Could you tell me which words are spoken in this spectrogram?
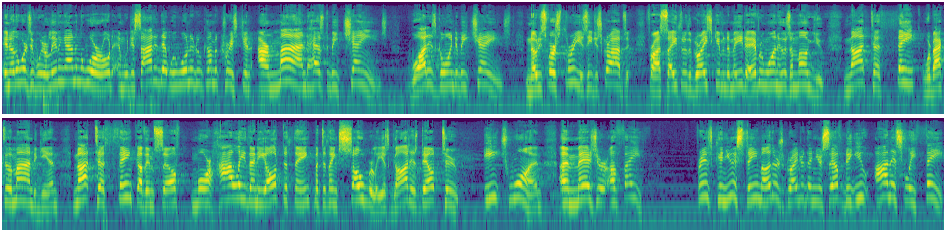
In other words, if we are living out in the world and we decided that we wanted to become a Christian, our mind has to be changed. What is going to be changed? Notice verse 3 as he describes it. For I say through the grace given to me to everyone who is among you, not to think, we're back to the mind again, not to think of himself more highly than he ought to think, but to think soberly as God has dealt to each one a measure of faith. Friends, can you esteem others greater than yourself? Do you honestly think,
